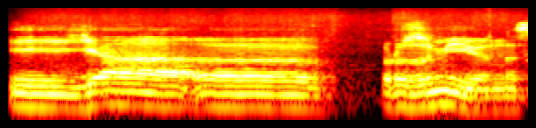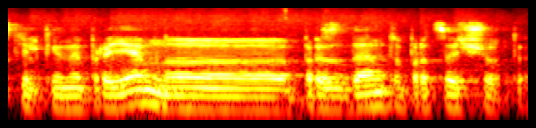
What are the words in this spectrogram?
І я е, розумію, наскільки неприємно президенту про це чути.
